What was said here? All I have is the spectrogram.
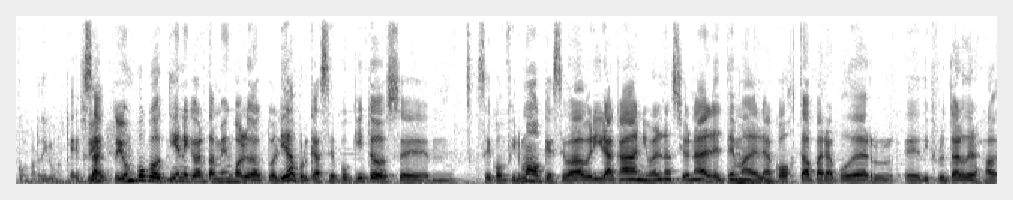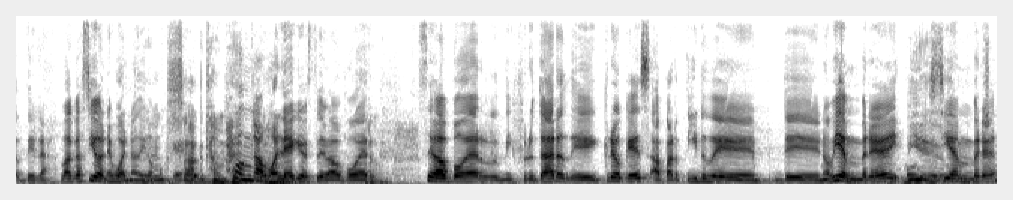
compartir con ustedes. ¿sí? Exacto, y un poco tiene que ver también con lo de actualidad, porque hace poquito se, se confirmó que se va a abrir acá a nivel nacional el tema de la costa para poder eh, disfrutar de las, de las vacaciones. Bueno, digamos Exactamente. que pongámosle que se va a poder se va a poder disfrutar de, creo que es a partir de, de noviembre o diciembre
